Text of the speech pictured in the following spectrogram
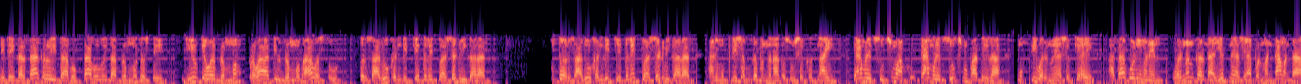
येथे करता करविता भोगता भोगविता ब्रह्मच असते. जीव केवळ ब्रह्म प्रवाहातील ब्रह्मभाव असतो. तर साधू खंडित चेतनेत किंवा षडविकारात तर साधू खंडित चेतनेत किंवा षडविकारात आणि मुक्ती शब्द बंधनात असू शकत नाही. त्यामुळे सूक्ष्म त्यामुळे सूक्ष्म पातळीला मुक्ती वर्णने अशक्य आहे. आता कोणी म्हणेल वर्णन करता येत नाही असे आपण म्हणता म्हणता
